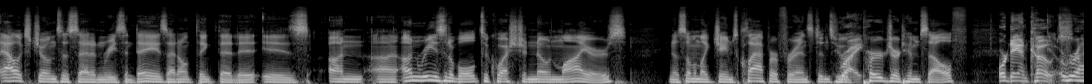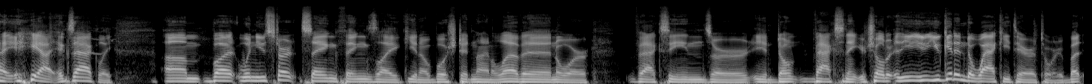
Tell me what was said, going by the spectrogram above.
Alex Jones has said in recent days, I don't think that it is un, uh, unreasonable to question known liars. You know, someone like James Clapper, for instance, who Right. perjured himself. Or Dan Coats? Right. Yeah, exactly. Um, but when you start saying things like, you know, Bush did 9 11 or vaccines or you know, don't vaccinate your children, you, you get into wacky territory. But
